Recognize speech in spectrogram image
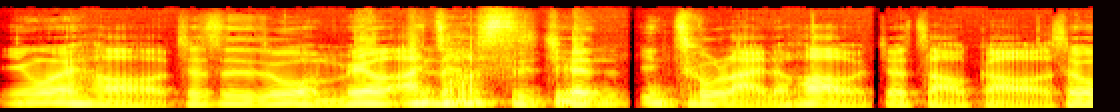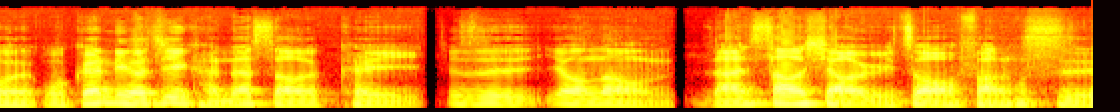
因为哈就是如果没有按照时间印出来的话，我就糟糕了。所以我我跟刘继可能那时候可以就是用那种燃烧小宇宙的方式，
